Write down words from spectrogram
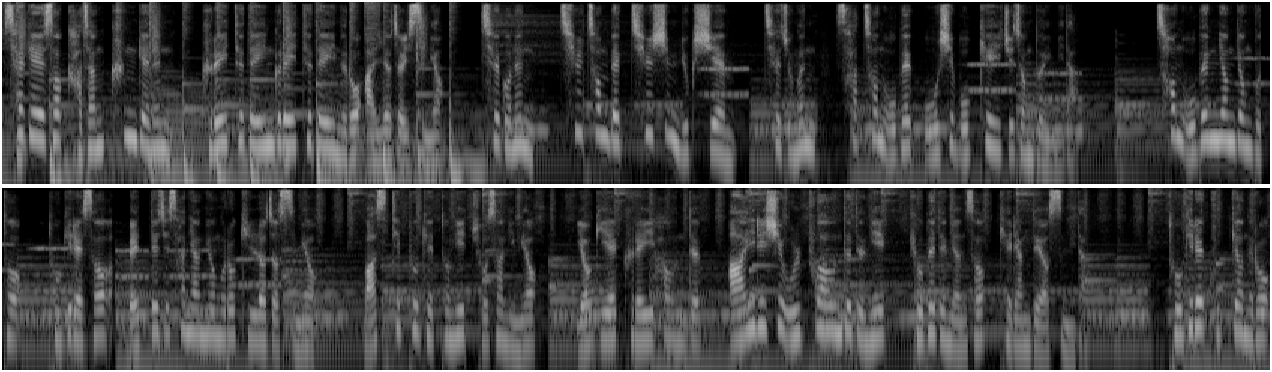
세계에서 가장 큰 개는 그레이트 데인 그레이트 데인으로 알려져 있으며 최고는 7176cm, 체중은 4555kg 정도입니다. 1500년경부터 독일에서 멧돼지 사냥용으로 길러졌으며 마스티프 계통이 조상이며 여기에 그레이 하운드, 아이리시 울프 하운드 등이 교배되면서 개량되었습니다. 독일의 국견으로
